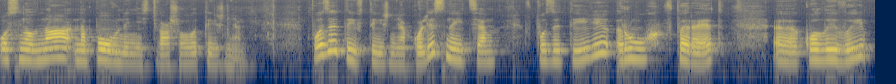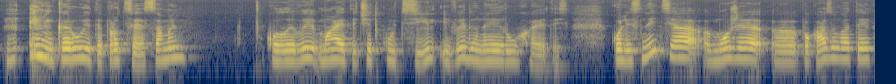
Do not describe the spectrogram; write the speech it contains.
основна наповненість вашого тижня. Позитив тижня колісниця. В позитиві рух вперед, Е, коли ви керуєте процесами, коли ви маєте чітку ціль і ви до неї рухаєтесь. Колісниця може е, показувати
